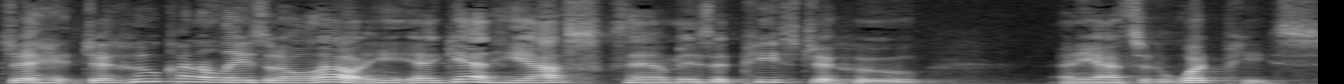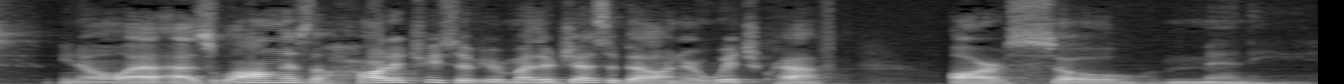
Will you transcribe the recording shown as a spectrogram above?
Jehu kind of lays it all out. He, again, he asks him, Is it peace, Jehu? And he answered, What peace? you know, as long as the harlotries of your mother Jezebel and her witchcraft are so many.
